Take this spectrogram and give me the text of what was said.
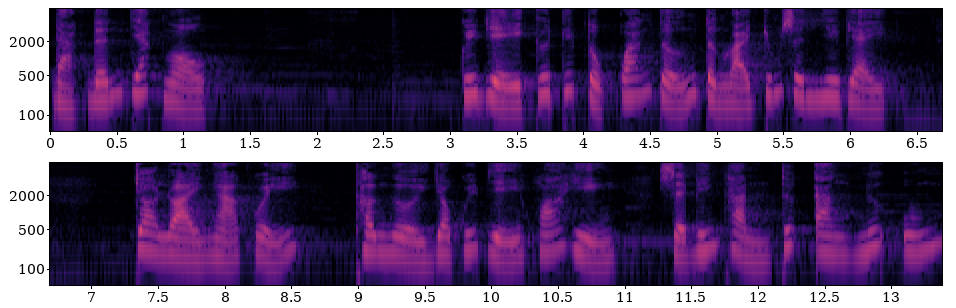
đạt đến giác ngộ. Quý vị cứ tiếp tục quán tưởng từng loại chúng sinh như vậy. Cho loài ngạ quỷ, thân người do quý vị hóa hiện sẽ biến thành thức ăn nước uống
